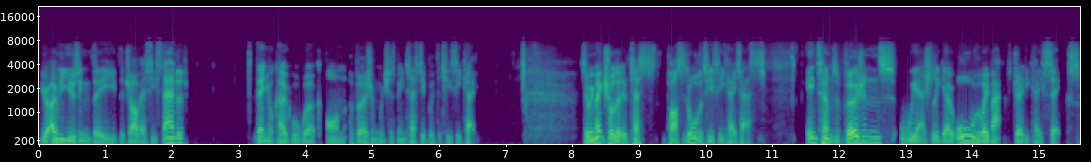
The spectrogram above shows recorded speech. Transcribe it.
you're only using the, the Java SE standard, then your code will work on a version which has been tested with the TCK. So we make sure that it tests, passes all the TCK tests. In terms of versions, we actually go all the way back to JDK 6.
